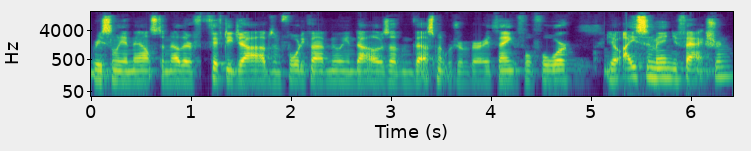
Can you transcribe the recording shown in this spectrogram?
recently announced another 50 jobs and $45 million of investment, which we're very thankful for. You know, Eisen Manufacturing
